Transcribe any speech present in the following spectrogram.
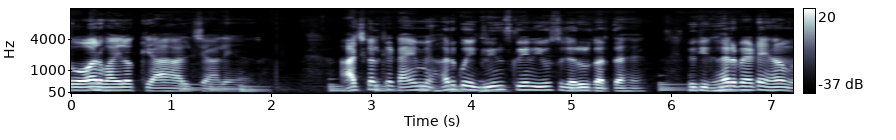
तो और भाई लोग क्या हाल चाल है यार? आजकल के टाइम में हर कोई ग्रीन स्क्रीन यूज़ तो ज़रूर करता है, क्योंकि घर बैठे हम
